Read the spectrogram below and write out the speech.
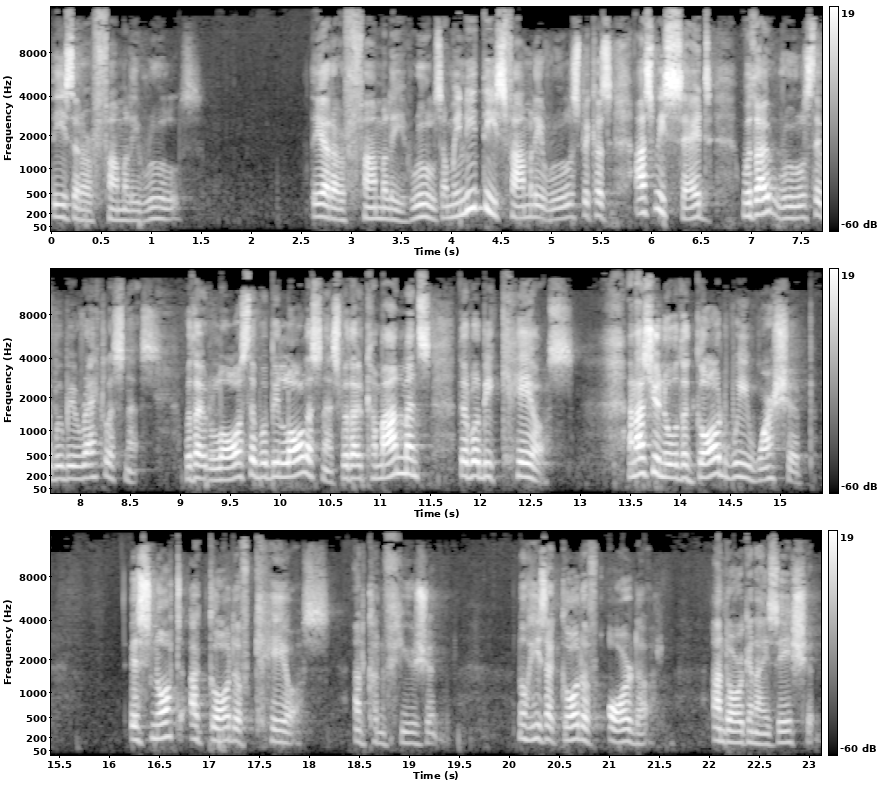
These are our family rules. They are our family rules. And we need these family rules because, as we said, without rules, there will be recklessness. Without laws, there will be lawlessness. Without commandments, there will be chaos. And as you know, the God we worship is not a God of chaos and confusion. No, He's a God of order and organization.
